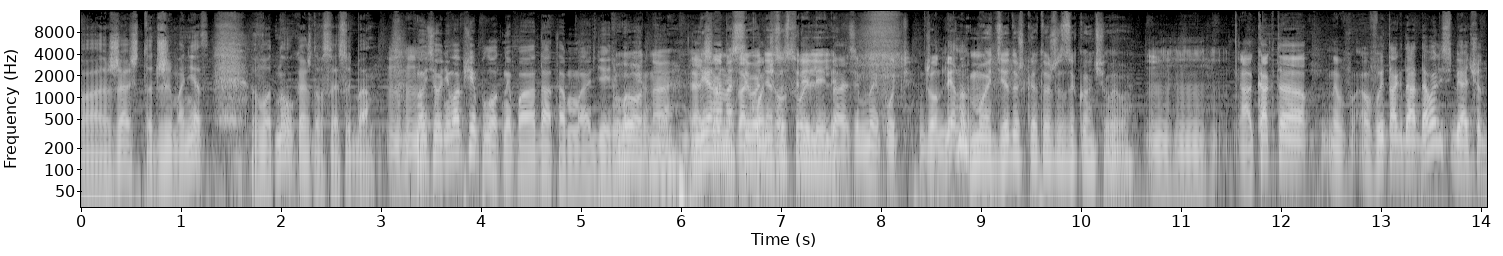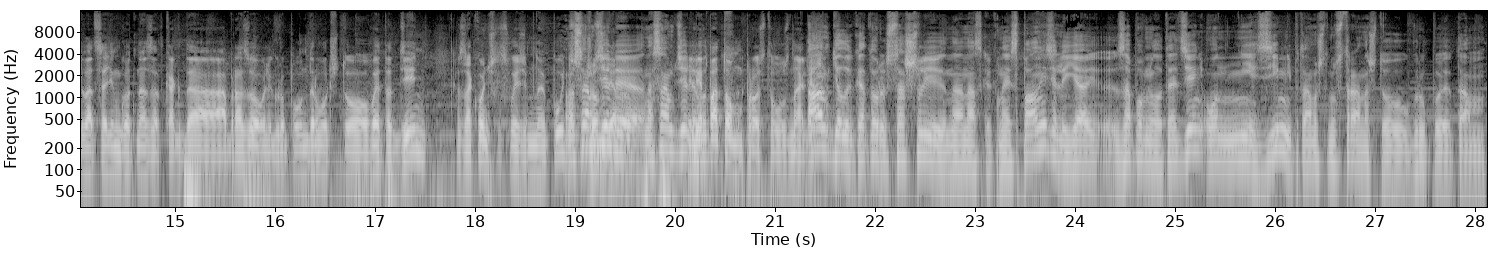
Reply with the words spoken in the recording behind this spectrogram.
а жаль, что Джима нет. Вот, но у каждого своя судьба. Ну, сегодня вообще плотный по датам день. Плотно. Да, Лена нас сегодня свой, застрелили. да, земной путь Джон Леннон. Мой дедушка тоже закончил его. Мгм. А как-то вы тогда отдавали себе отчет 21 год назад, когда образовывали группу Underwood, что в этот день закончил свой земной путь На самом Джон деле, Леннон? на самом деле, Или вот потом просто узнали? Ангелы, которые сошли на нас как на исполнителей, я запомнил этот день, он не зимний, потому что, ну, странно, что у группы там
